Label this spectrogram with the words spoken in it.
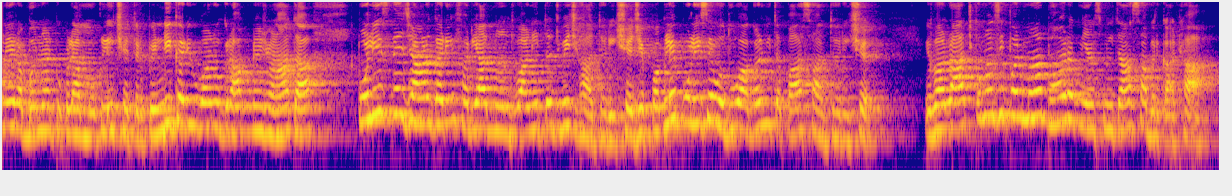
અને રબરના ટુકડા મોકલી છેતરપિંડી કરી હોવાનું ગ્રાહકને જણાતા પોલીસને જાણ કરી ફરિયાદ નોંધવાની તજવીજ હાથ ધરી છે, જે પગલે પોલીસે વધુ આગળની તપાસ હાથ ધરી છે. એવા રાજકમલસિંહ પરમાર ભારત ન્યાસમિતા સાબરકાંઠા.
